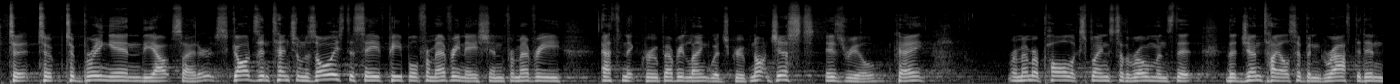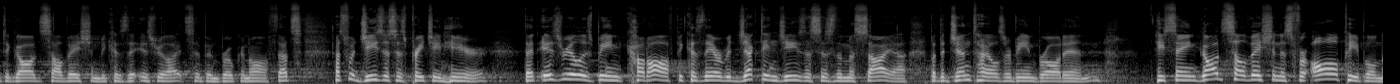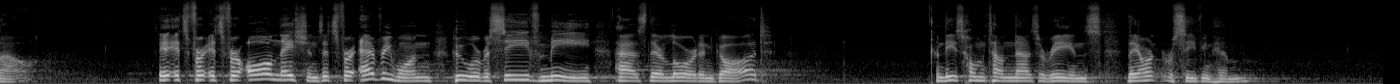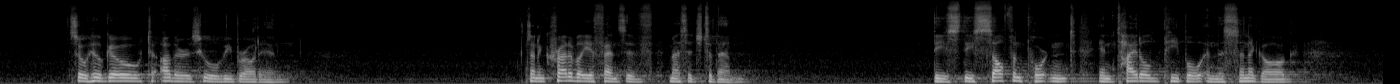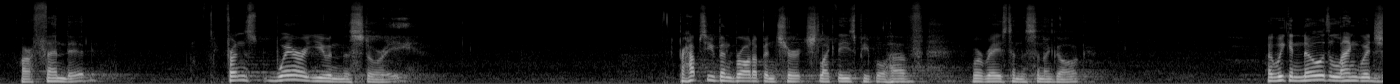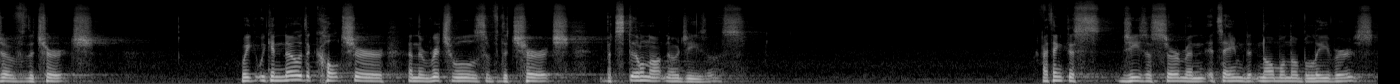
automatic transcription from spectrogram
to, to, to bring in the outsiders. God's intention was always to save people from every nation, from every ethnic group, every language group, not just Israel, okay? Remember, Paul explains to the Romans that the Gentiles have been grafted into God's salvation because the Israelites have been broken off. That's, that's what Jesus is preaching here that Israel is being cut off because they are rejecting Jesus as the Messiah, but the Gentiles are being brought in. He's saying God's salvation is for all people now. It's for, it's for all nations. It's for everyone who will receive me as their Lord and God. And these hometown Nazarenes, they aren't receiving him. So he'll go to others who will be brought in. It's an incredibly offensive message to them. These, these self important, entitled people in the synagogue are offended. Friends, where are you in this story? Perhaps you've been brought up in church like these people have, were raised in the synagogue. Like we can know the language of the church. We, we can know the culture and the rituals of the church, but still not know Jesus. I think this Jesus sermon, it's aimed at nominal believers.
